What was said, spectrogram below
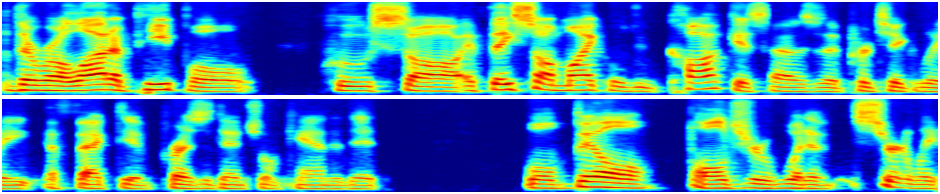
there were a lot of people who saw, if they saw Michael Dukakis as a particularly effective presidential candidate, well, Bill Bulger would have certainly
